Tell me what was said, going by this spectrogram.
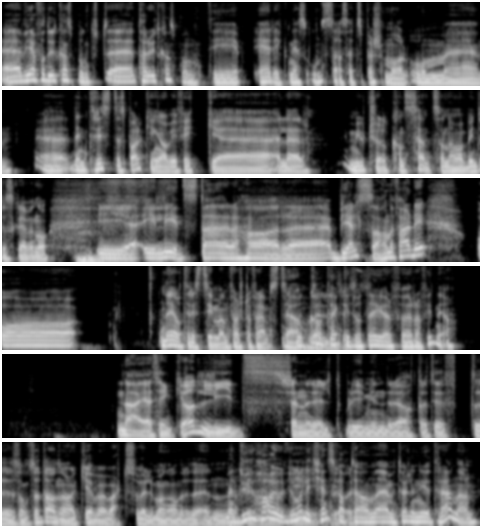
eh, vi har fått utgangspunkt, eh, tar utgangspunkt i Erik Nes Onsdags et spørsmål om eh, eh, den triste sparkinga vi fikk, eh, eller Mutual Consent, som de har begynt å skrive nå, i, i Leeds. Der har eh, Bjelsa Han er ferdig, og det er jo trist, Simen, først og fremst. Ja, Men hva tenker tenker du at det gjør for Rafinha? Nei, jeg tenker jo at Leeds generelt blir mindre attraktivt. eh, sånn sett. Han har ikke vært så veldig mange andre enn Men du har jo du har litt kjennskap til han eventuelle nye treneren.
